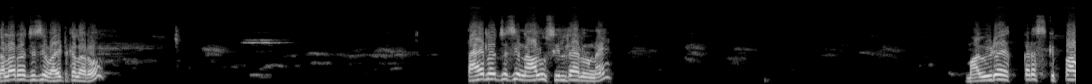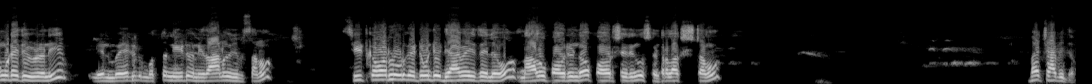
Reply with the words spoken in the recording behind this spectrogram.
కలర్ వచ్చేసి వైట్ కలరు టైర్లు వచ్చేసి నాలుగు సీల్ టైర్లు ఉన్నాయి. మా వీడియో ఎక్కడ స్కిప్ అవ్వకుండా అయితే చూడండి. నేను వెహికల్ మొత్తం నీట్ నిదానంగా చూపిస్తాను. సీట్ కవర్లు కూడా ఎటువంటి డ్యామేజ్ అయితే లేవు. నాలుగు power window power steering central lock system. బాయ్ చాబీతో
